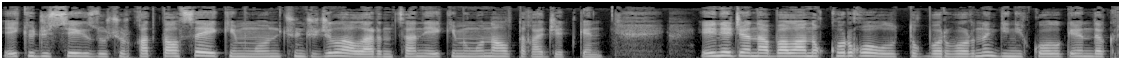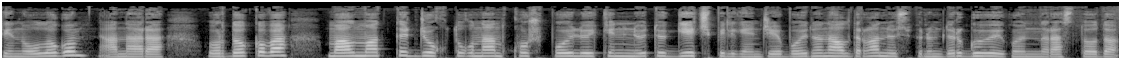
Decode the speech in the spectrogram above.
эки жүз сегиз учур катталса эки миң он үчүнчү жылы алардын саны эки миң он алтыга жеткен эне жана баланы коргоо улуттук борборунун гинеколог эндокринологу анара ордокова маалыматты жоктугунан кош бойлуу экенин өтө кеч билген же бойдон алдырган өспүрүмдөр көбөйгөнүн ырастоодо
